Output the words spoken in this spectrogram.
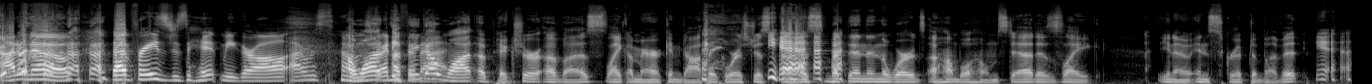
I don't know. that phrase just hit me, girl. I was I, I was want I think that. I want a picture of us like American Gothic where it's just Yeah. us, but then in the words a humble homestead is like you know, in script above it. Yeah.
